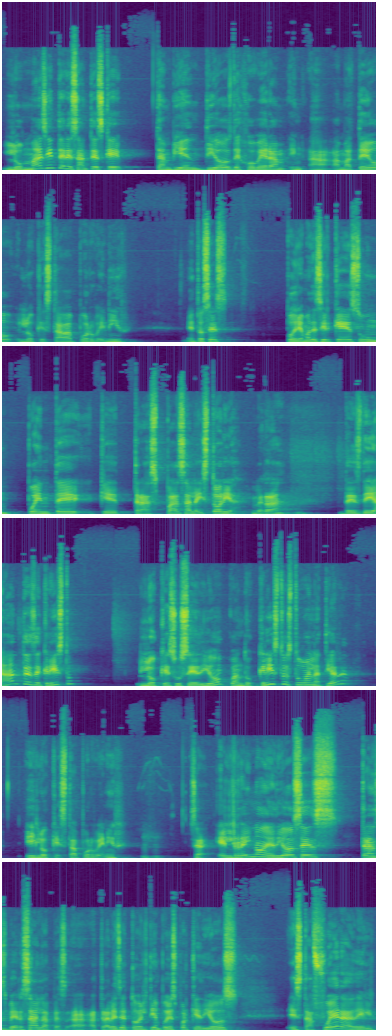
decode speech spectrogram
Lo más interesante es que también Dios dejó ver a, a, Mateo lo que estaba por venir. Entonces, podríamos decir que es un puente que traspasa la historia, ¿verdad? Desde antes de Cristo, lo que sucedió cuando Cristo estuvo en la tierra y lo que está por venir. O sea, el reino de Dios es transversal a, través de todo el tiempo y es porque Dios está fuera del,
